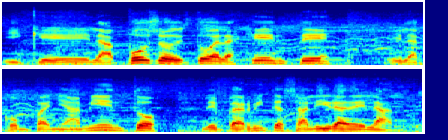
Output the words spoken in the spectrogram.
y que el apoyo de toda la gente, el acompañamiento, le permita salir adelante.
